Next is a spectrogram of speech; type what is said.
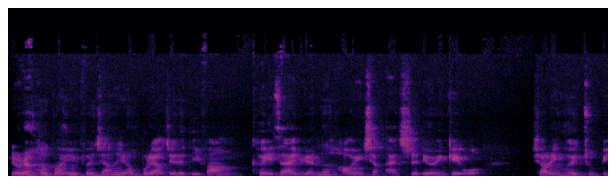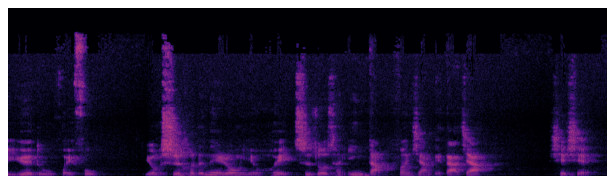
有任何关于分享内容不了解的地方，可以在“元乐好运相谈室”留言给我，小林会逐笔阅读回复。有适合的内容，也会制作成音档分享给大家。谢谢。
